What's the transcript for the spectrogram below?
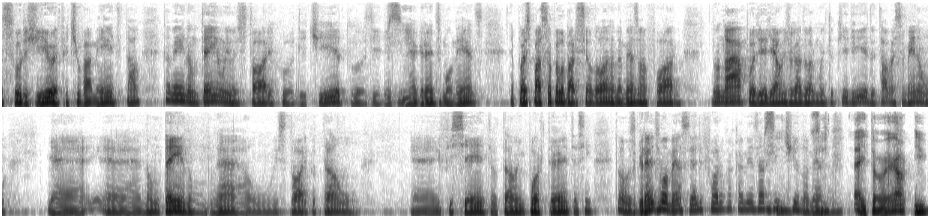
surgiu efetivamente e tal, também não tem um histórico de títulos e de né, grandes momentos. Depois passou pelo Barcelona da mesma forma. No Napoli ele é um jogador muito querido e tal, mas também não é, é, não tem não, né, um histórico tão é, eficiente ou tão importante assim. Então, os grandes momentos dele foram com a camisa argentina mesmo. Sim. né? É, então, é a- e,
